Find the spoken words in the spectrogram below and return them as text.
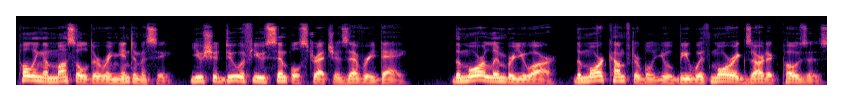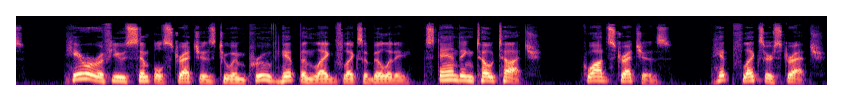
pulling a muscle during intimacy, you should do a few simple stretches every day. The more limber you are, the more comfortable you'll be with more exotic poses. Here are a few simple stretches to improve hip and leg flexibility. Standing toe touch. Quad stretches. Hip flexor stretch.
